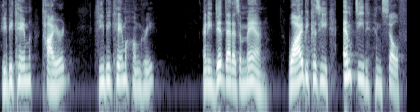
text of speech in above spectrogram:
He became tired. He became hungry. And he did that as a man. Why? Because he emptied himself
